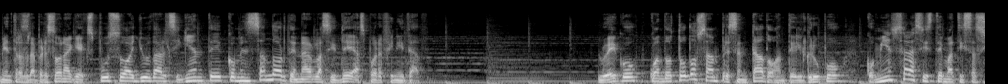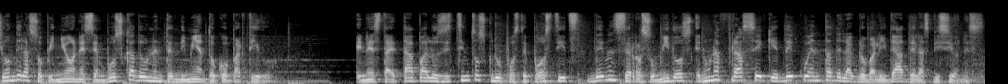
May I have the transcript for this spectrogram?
Mientras la persona que expuso ayuda al siguiente comenzando a ordenar las ideas por afinidad. Luego, cuando todos han presentado ante el grupo, comienza la sistematización de las opiniones en busca de un entendimiento compartido. En esta etapa los distintos grupos de post-its deben ser resumidos en una frase que dé cuenta de la globalidad de las visiones.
